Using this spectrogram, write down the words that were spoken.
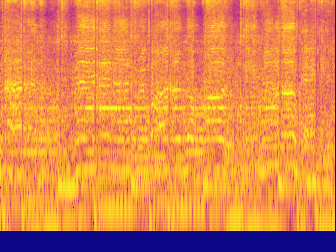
Me everyone, por última vez Me way.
